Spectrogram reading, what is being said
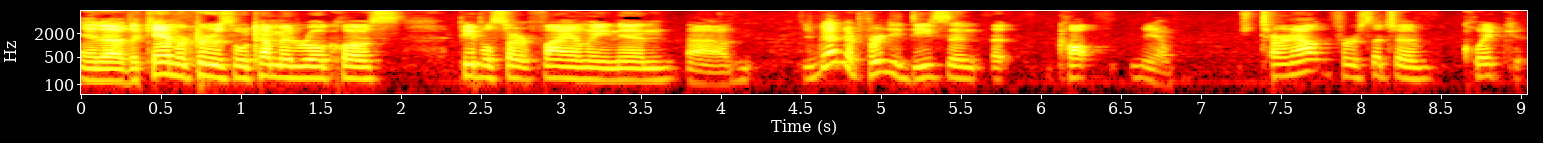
And uh, the camera crews will come in real close. People start filing in. Um, you've gotten a pretty decent uh, call, you know, turnout for such a quick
